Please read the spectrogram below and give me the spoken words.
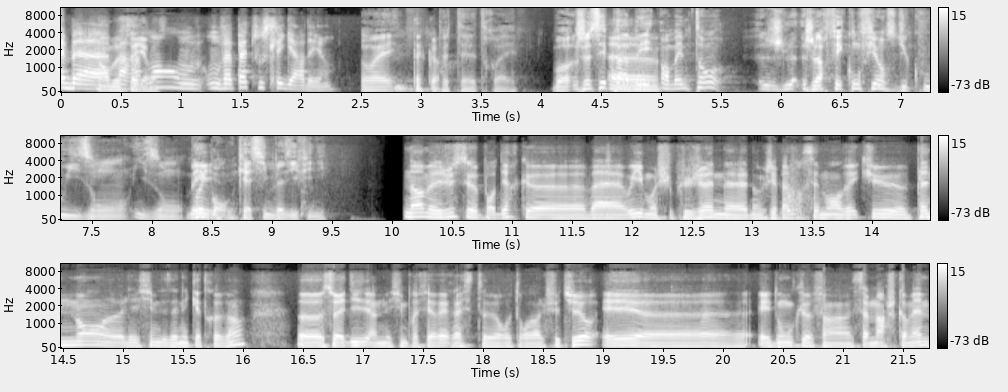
Eh ben, Non, bah, apparemment, on, on va pas tous les garder. Hein. Ouais, D'accord. peut-être. Ouais. Bon, je sais pas, Euh, mais en même temps, je, je leur fais confiance. Du coup, ils ont, ils ont. Mais Oui. bon, Cassim, vas-y, fini. Non, mais juste pour dire que, bah oui, moi je suis plus jeune, euh, donc j'ai pas forcément vécu euh, pleinement euh, les films des années 80. Euh, cela dit, un de mes films préférés reste Retour vers le futur, et, euh, et donc, enfin, ça marche quand même.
